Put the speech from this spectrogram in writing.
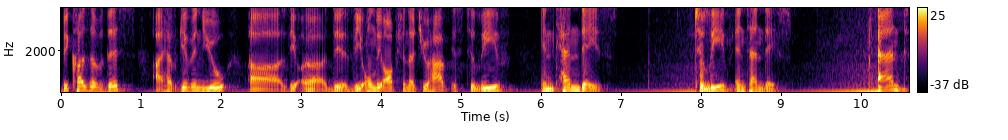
because of this, I have given you uh, the, uh, the, the only option that you have is to leave in 10 days. To leave in 10 days. And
